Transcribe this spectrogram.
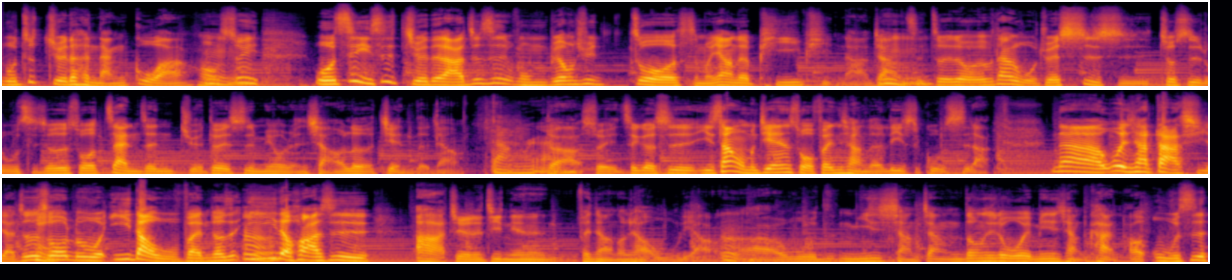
我。就觉得很难过啊，哦，所以我自己是觉得啊，就是我们不用去做什么样的批评啊，这样子，就是，但是我觉得事实就是如此，就是说战争绝对是没有人想要乐见的，这样，当然，对啊，所以这个是以上我们今天所分享的历史故事啊。那问一下大西啊，就是说如果一到五分就是一的话是啊，觉得今天分享的东西好无聊啊，我你想讲的东西我也没想看，好五是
